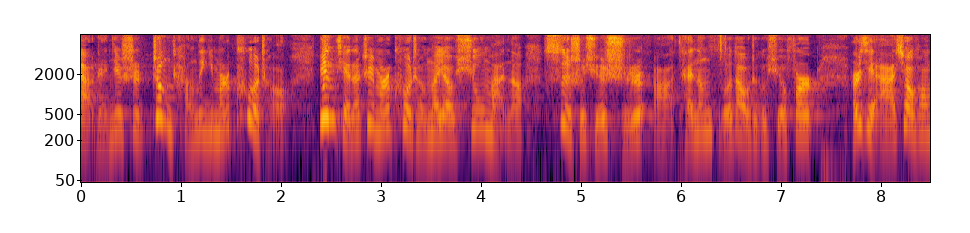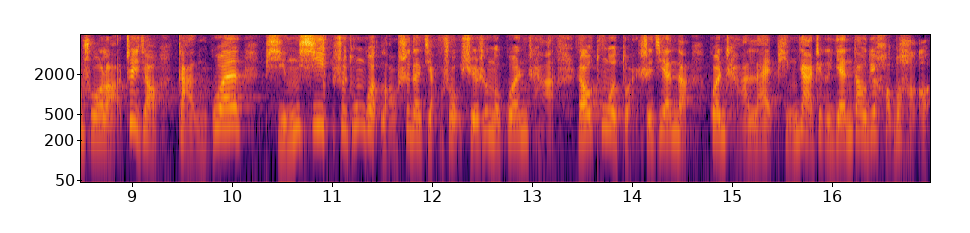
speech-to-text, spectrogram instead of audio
啊，人家是正常的一门课程，并且呢，这门课程呢要修满呢四十学时啊，才能得到这个学分儿。而且啊，校方说了，这叫感官评析，是通过老师的讲授、学生的观察，然后通过短时间的观察来评价这个烟到。到底好不好？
